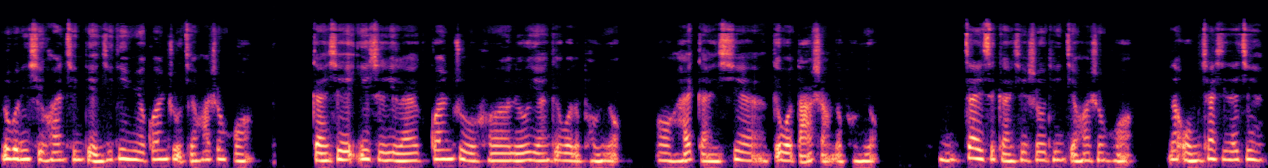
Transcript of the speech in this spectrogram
如果你喜欢，请点击订阅关注简化生活。感谢一直以来关注和留言给我的朋友哦，还感谢给我打赏的朋友。嗯，再一次感谢收听简化生活。那我们下期再见。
